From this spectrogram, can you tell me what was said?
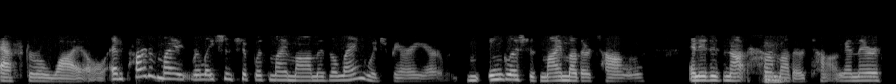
after a while. And part of my relationship with my mom is a language barrier. English is my mother tongue and it is not her mm-hmm. mother tongue. And there is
